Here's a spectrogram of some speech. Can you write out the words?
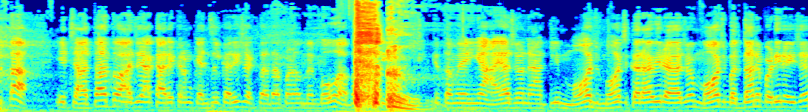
હતા એ ચાહતા તો આજે આ કાર્યક્રમ કેન્સલ કરી શકતા હતા પણ અમે બહુ આભાર કે તમે અહીંયા આયા છો અને આટલી મોજ મોજ કરાવી રહ્યા છો. મોજ બધાને પડી રહી છે.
